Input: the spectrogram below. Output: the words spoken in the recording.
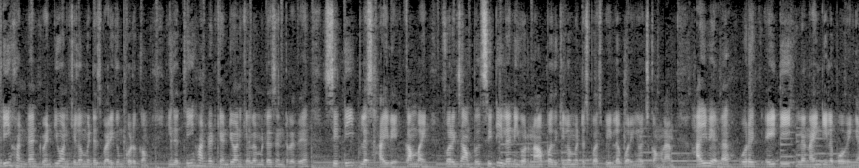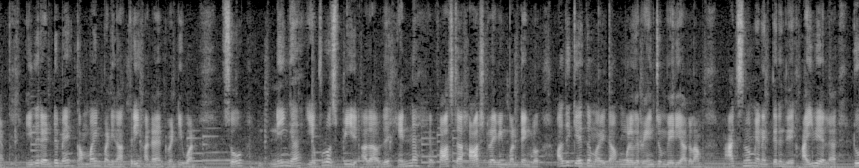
three hundred twenty one kilometres வரைக்கும் கொடுக்கும். இந்த த்ரீ ஹண்ட்ரட் டுவெண்ட்டி ஒன் கிலோமீட்டர்ஸ்ன்றது city plus highway combine for example சிட்டியில் நீங்கள் ஒரு நாற்பது கிலோமீட்டர்ஸ் பர் ஸ்பீடில் போகிறீங்கன்னு வச்சுக்கோங்களேன். ஹைவேல ஒரு எயிட்டி இல்லை நைன்ட்டியில் போவீங்க. இது ரெண்டுமே கம்பைன் பண்ணி தான் three hundred and twenty one so நீங்கள் எவ்வளோ ஸ்பீடு அதாவது என்ன ஃபாஸ்ட்டாக ஹார்ஷ் டிரைவிங் பண்ணுறீங்களோ அதுக்கேற்ற மாதிரி தான் உங்களுக்கு ரேஞ்சும் வேரி ஆகலாம். மேக்ஸிமம் எனக்கு தெரிஞ்சு ஹைவேல டூ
